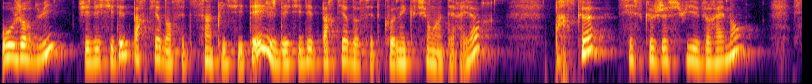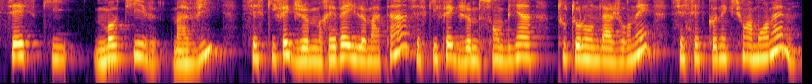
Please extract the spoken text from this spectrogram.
Aujourd'hui, j'ai décidé de partir dans cette simplicité, j'ai décidé de partir dans cette connexion intérieure, parce que c'est ce que je suis vraiment. C'est ce qui motive ma vie, c'est ce qui fait que je me réveille le matin, c'est ce qui fait que je me sens bien tout au long de la journée, c'est cette connexion à moi-même.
